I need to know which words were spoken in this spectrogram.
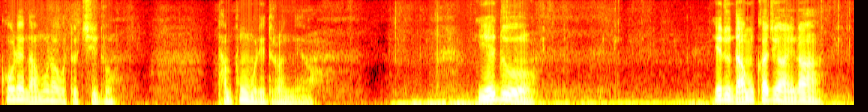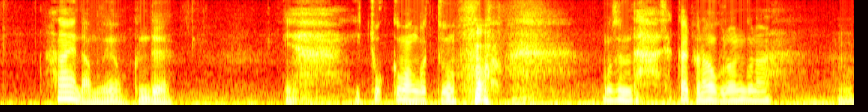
꼴의 나무라고 또 지도 단풍물이 들었네요. 얘도 얘도 나뭇가지가 아니라 하나의 나무예요. 근데 이야 이 조그만 것도 무슨 다 색깔 변하고 그러는구나. 응?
